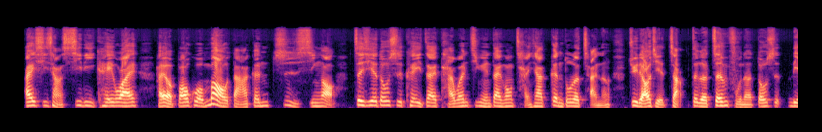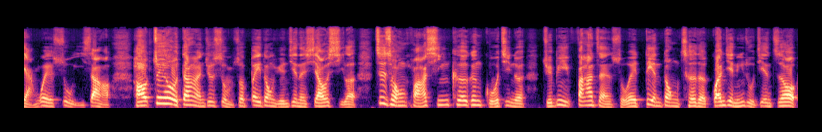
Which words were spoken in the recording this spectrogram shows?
IC 厂 CDKY，还有包括茂达跟智新哦，这些都是可以在台湾晶圆代工产下更多的产能。据了解，涨这个增幅呢都是两位数以上哦。好，最后当然就是我们说被动元件的消息了。自从华新科跟国际呢决定发展所谓电动车的关键零组件之后，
